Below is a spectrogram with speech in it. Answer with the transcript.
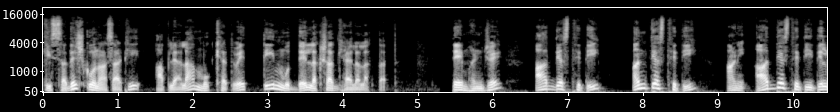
की सदिश कोणासाठी आपल्याला मुख्यत्वे तीन मुद्दे लक्षात घ्यायला लागतात. ते म्हणजे आद्य स्थिती अंत्यस्थिती आणि आद्य स्थितीतील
